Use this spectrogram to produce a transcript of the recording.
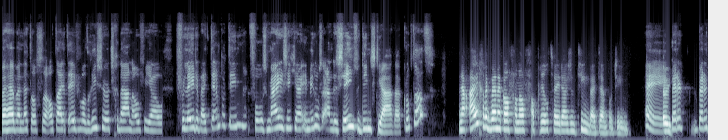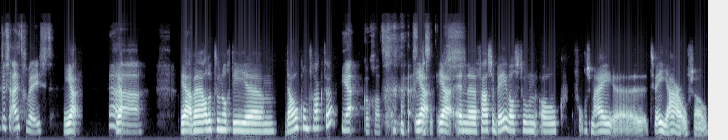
We hebben net als uh, altijd even wat research gedaan over jouw verleden bij Tempo Team. Volgens mij zit jij inmiddels aan de zeven dienstjaren. Klopt dat? Nou, eigenlijk ben ik al vanaf april 2010 bij Tempo Team. hey, ben, er, ben er tussenuit geweest? Ja. Ja. Ja, ja wij hadden toen nog die... Um dauwcontracten. Ja, ik ook gehad. ja, ja, en uh, fase B was toen ook volgens mij uh, twee jaar of zo.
